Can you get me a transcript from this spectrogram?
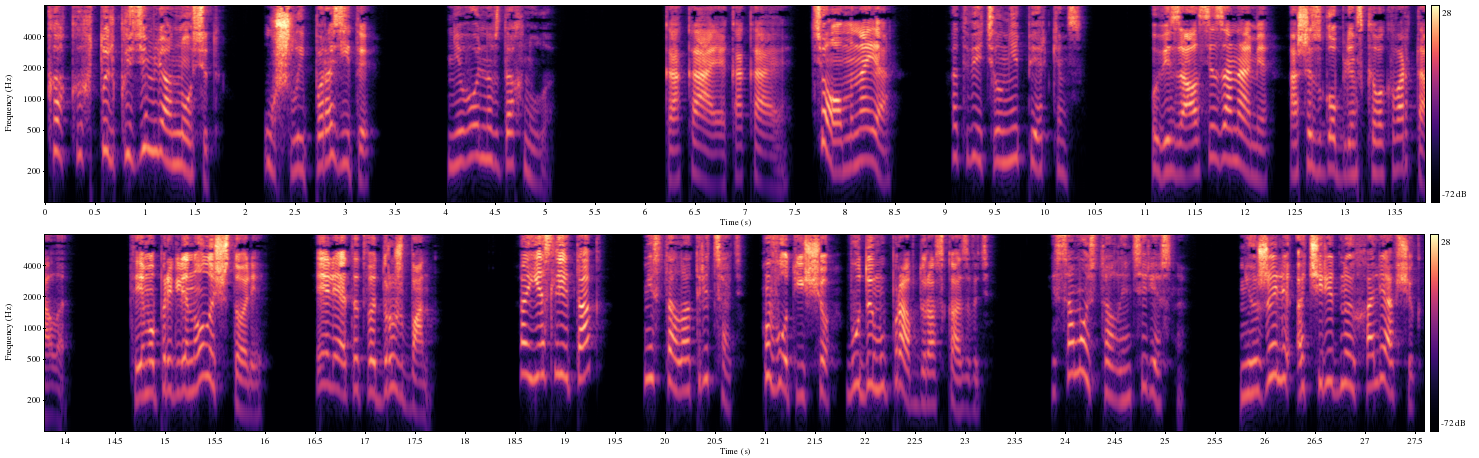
Как их только земля носит, ушлые паразиты! Невольно вздохнула. «Какая, какая? Темная!» — ответил мне Перкинс. «Увязался за нами аж из гоблинского квартала. Ты ему приглянулась, что ли? Или это твой дружбан? А если и так? Не стала отрицать. Вот еще, буду ему правду рассказывать. И самой стало интересно. Неужели очередной халявщик,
